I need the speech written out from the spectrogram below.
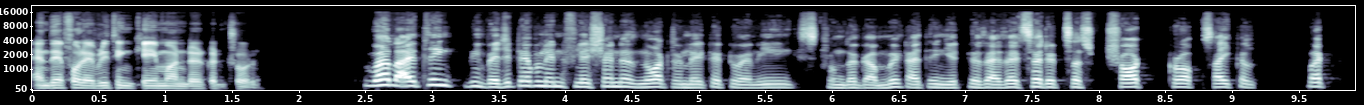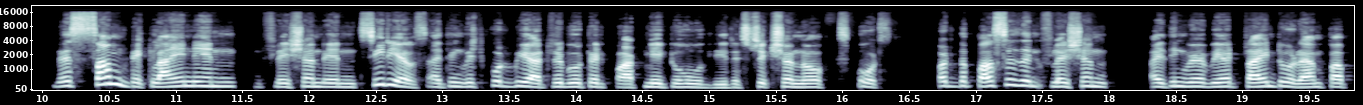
and therefore everything came under control? Well i think the vegetable inflation is not related to any from the government. I think it is as i said it's a short crop cycle. But there's some decline in inflation in cereals i think which could be attributed partly to the restriction of exports. But the pulses inflation I think where we are trying to ramp up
